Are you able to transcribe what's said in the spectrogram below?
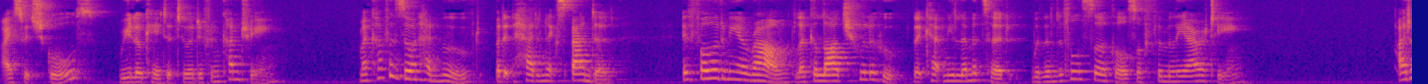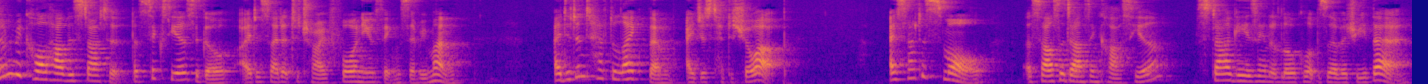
I switched schools, relocated to a different country. My comfort zone had moved, but it hadn't expanded. It followed me around like a large hula hoop that kept me limited within little circles of familiarity. I don't recall how this started, but six years ago, I decided to try four new things every month. I didn't have to like them, I just had to show up. I started small a salsa dancing class here, stargazing at the local observatory there.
